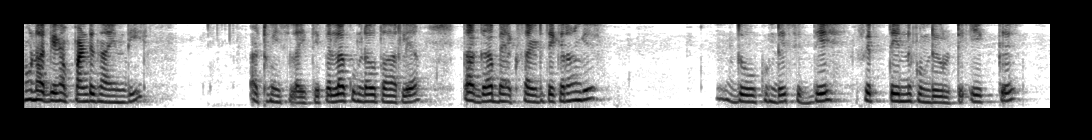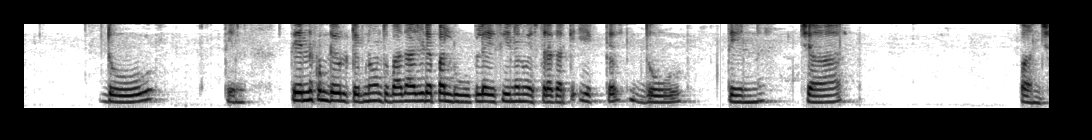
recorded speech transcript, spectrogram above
ਹੁਣ ਅੱਗੇ ਆਪਾਂ ਡਿਜ਼ਾਈਨ ਦੀ 8ਵੀਂ ਸਿਲਾਈ ਤੇ ਪਹਿਲਾ ਕੁੰਡਾ ਉਤਾਰ ਲਿਆ। ਧਾਗਾ ਬੈਕ ਸਾਈਡ ਤੇ ਕਰਾਂਗੇ। ਦੋ ਕੁੰਡੇ ਸਿੱਧੇ। ਫਿਰ ਤਿੰਨ ਕੁੰਡੇ ਉਲਟੇ 1 2 3 ਤਿੰਨ ਕੁੰਡੇ ਉਲਟੇ ਬਣਾਉਣ ਤੋਂ ਬਾਅਦ ਆ ਜਿਹੜੇ ਆਪਾਂ ਲੂਪ ਲਏ ਸੀ, ਇਹਨਾਂ ਨੂੰ ਇਸ ਤਰ੍ਹਾਂ ਕਰਕੇ 1 2 3 4 5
